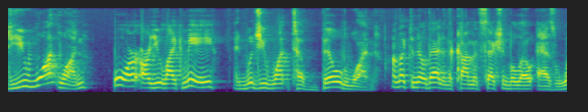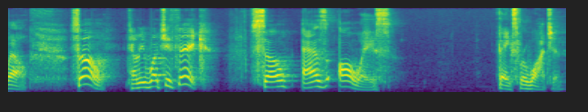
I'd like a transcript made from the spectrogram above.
Do you want one? Or are you like me and would you want to build one? I'd like to know that in the comments section below as well. So tell me what you think. So as always, thanks for watching.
